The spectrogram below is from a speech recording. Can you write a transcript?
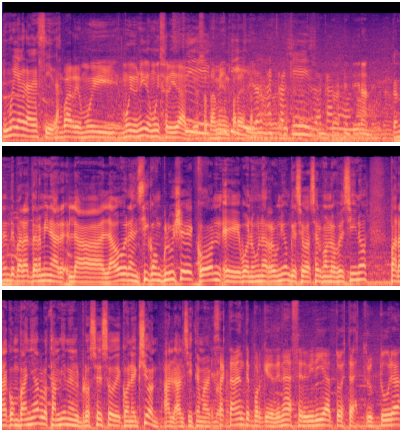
Y muy agradecida. Un barrio muy, muy unido, muy solidario, eso también para acá es tranquilo, acá no... Para terminar, la, obra en sí concluye con eh, bueno, una reunión que se va a hacer con los vecinos para acompañarlos también en el proceso de conexión al, al sistema de Exactamente, porque de nada serviría toda esta estructura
